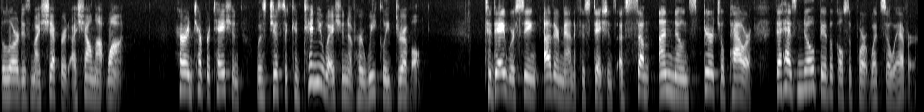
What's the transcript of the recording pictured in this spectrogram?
The Lord is my shepherd, I shall not want. Her interpretation was just a continuation of her weekly drivel. Today we're seeing other manifestations of some unknown spiritual power that has no biblical support whatsoever.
